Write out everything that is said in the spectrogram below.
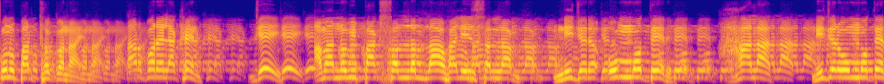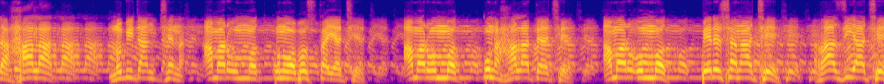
কোনো পার্থক্য নয়। তারপরে লেখেন যে আমার নবী পাক সাল্লাল্লাহু আলাইহি সাল্লাম নিজের উম্মতের হালাত, নিজের উম্মতের হালাত, নবী জানছেন আমার উম্মত কোন অবস্থায় আছে। আমার উম্মত কোন হালাতে আছে? আমার উম্মত পেরেশান আছে, রাজি আছে,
